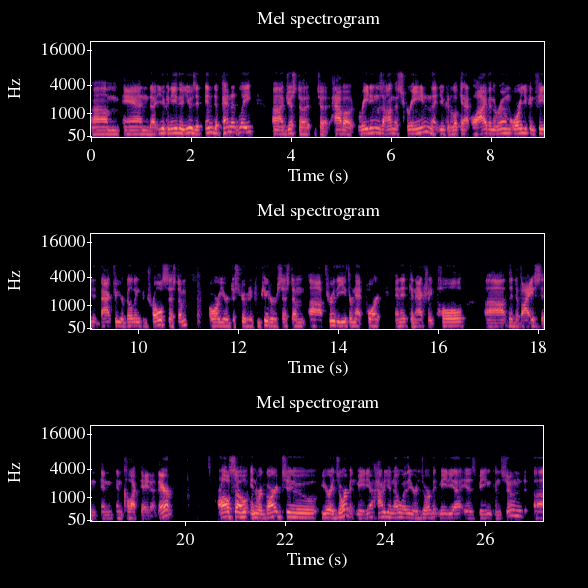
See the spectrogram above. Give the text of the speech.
Um, and uh, you can either use it independently, uh, just to, to have a readings on the screen that you can look at live in the room, or you can feed it back to your building control system or your distributed computer system uh, through the Ethernet port, and it can actually pull uh, the device and, and, and collect data there. Also, in regard to your adsorbent media, how do you know whether your adsorbent media is being consumed uh, uh,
